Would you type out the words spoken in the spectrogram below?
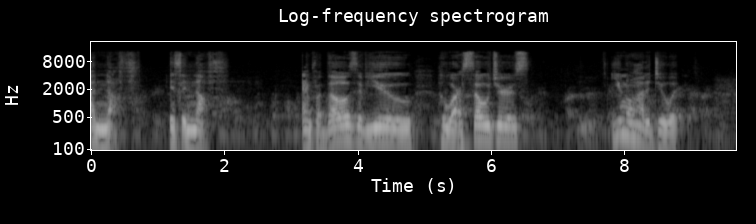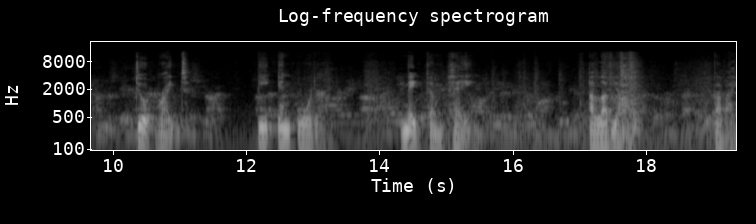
Enough is enough. And for those of you who are soldiers, you know how to do it. Do it right. Be in order. Make them pay. I love y'all. Bye bye.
